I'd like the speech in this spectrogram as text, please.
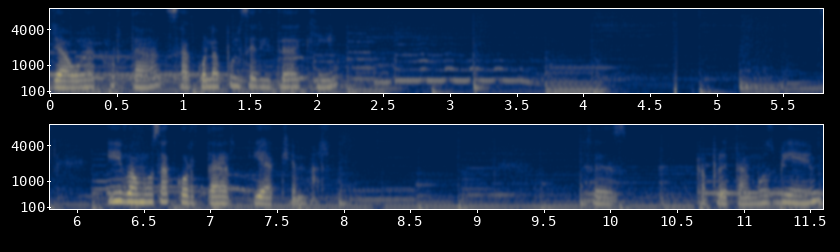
ya voy a cortar saco la pulserita de aquí. Y vamos a cortar y a quemar. Entonces apretamos bien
